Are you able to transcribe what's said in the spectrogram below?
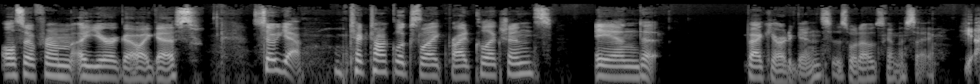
Also from a year ago, I guess. So yeah, TikTok looks like Pride collections and backyardigans is what I was gonna say. Yeah.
